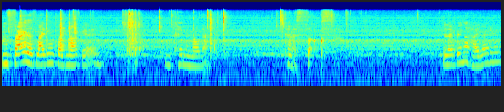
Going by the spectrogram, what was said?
I'm sorry this lighting's like not good. You kind of know that. Kind of sucks. Did I bring a highlighter?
